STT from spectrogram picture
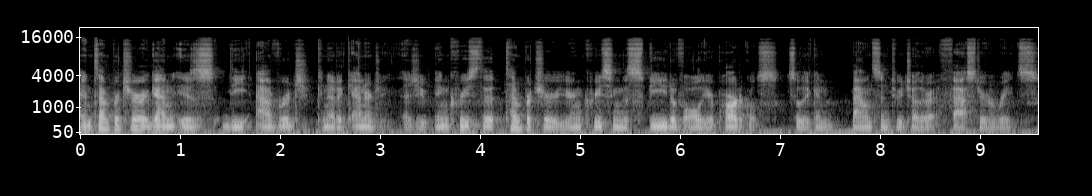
And temperature, again, is the average kinetic energy. As you increase the temperature, you're increasing the speed of all your particles so they can bounce into each other at faster rates.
